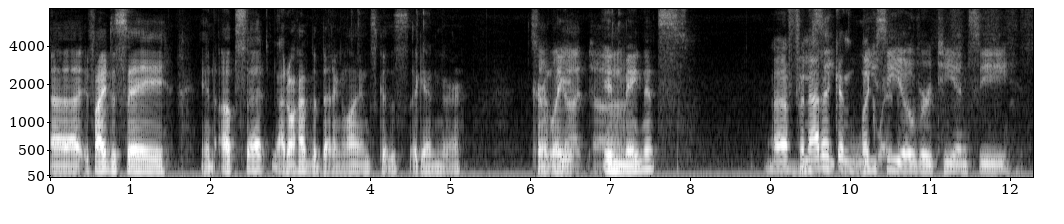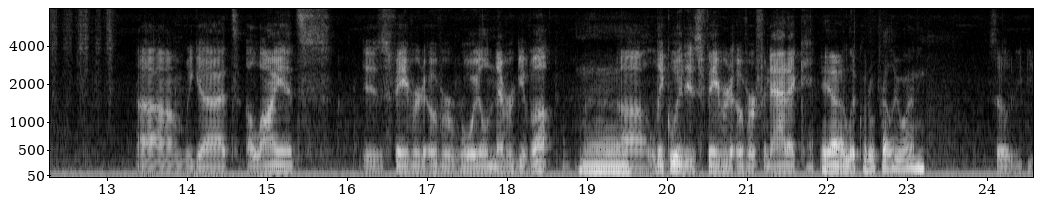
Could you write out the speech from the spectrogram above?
Uh, if I had to say an upset, I don't have the betting lines because again they're So currently got, uh, in maintenance. Uh, Fnatic VC and Liquid. VC over TNC. Um, we got Alliance is favored over Royal Never Give Up. Uh, Uh, Liquid is favored over Fnatic. yeah, Liquid will probably win. So y-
